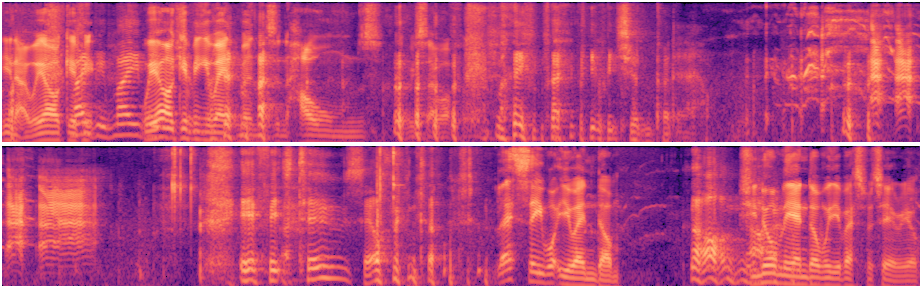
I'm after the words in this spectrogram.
you know, we are giving Maybe- maybe we are we giving you should- Edmonds and Holmes every so often. Maybe, maybe we shouldn't put it out. if it's too self-indulgent. Let's see what you end on. Oh no! You normally end on with your best material.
